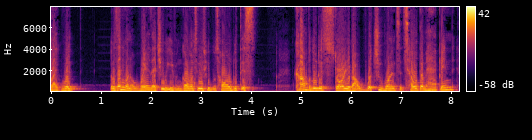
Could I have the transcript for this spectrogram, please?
like, was anyone aware that you were even going to these people's home with this convoluted story about what you wanted to tell them happened?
